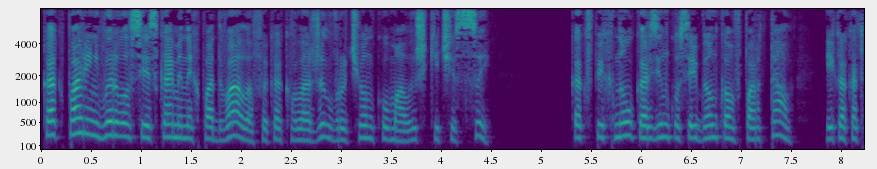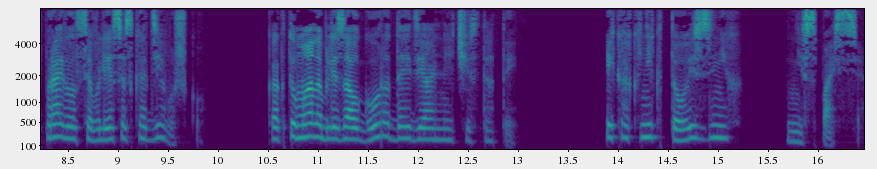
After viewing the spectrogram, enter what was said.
Как парень вырвался из каменных подвалов и как вложил в ручонку малышки часы. Как впихнул корзинку с ребенком в портал и как отправился в лес искать девушку. Как туман облизал город до идеальной чистоты. И как никто из них не спасся.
